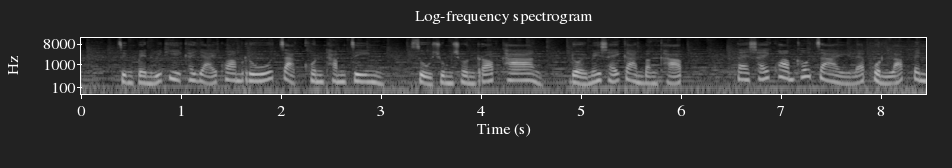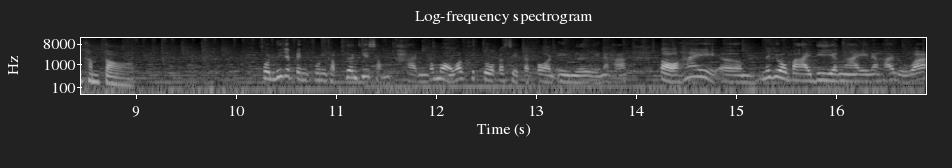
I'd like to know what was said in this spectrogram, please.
บ จึงเป็นวิธีขยายความรู้จากคนทำจริง สู่ชุมชนรอบข้าง โดยไม่ใช้การบังคับ แต่ใช้ความเข้าใจและผลลัพธ์เป็นคำตอบ คนที่จะเป็นคนขับเคลื่อนที่สำคัญ ก็มองว่าคือตัวเกษตรกรเองเลยนะคะ ต่อให้นโยบายดียังไงนะคะ หรือว่า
